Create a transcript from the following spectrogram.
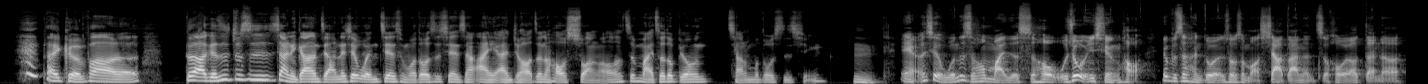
太可怕了。对啊，可是就是像你刚刚讲那些文件什么都是线上按一按就好，真的好爽哦！这买车都不用想那么多事情。嗯，哎，而且我那时候买的时候，我觉得我运气很好，又不是很多人说什么下单了之后要等了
